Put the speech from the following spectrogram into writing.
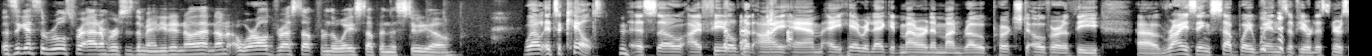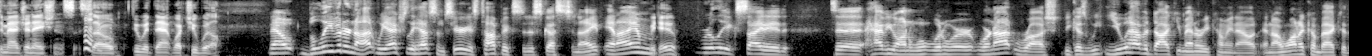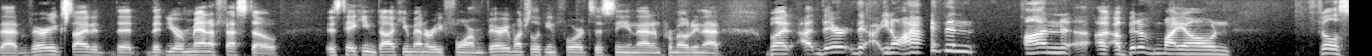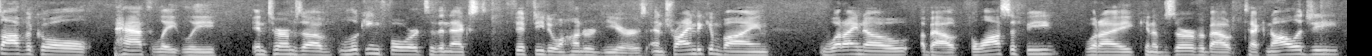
that's, against, the rules for Adam versus the Man. You didn't know that? No, we're all dressed up from the waist up in the studio. Well, it's a kilt. Uh, so I feel that I am a hairy legged Marilyn Monroe perched over the uh, rising subway winds of your listeners' imaginations. So do with that what you will. Now, believe it or not, we actually have some serious topics to discuss tonight, and I am we do. really excited to have you on when we're we're not rushed because we you have a documentary coming out, and I want to come back to that. Very excited that that your manifesto is taking documentary form. Very much looking forward to seeing that and promoting that. But uh, there, you know, I've been on a, a bit of my own philosophical path lately in terms of looking forward to the next 50 to 100 years and trying to combine what I know about philosophy, what I can observe about technology,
